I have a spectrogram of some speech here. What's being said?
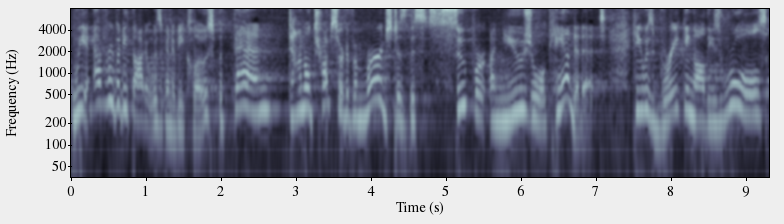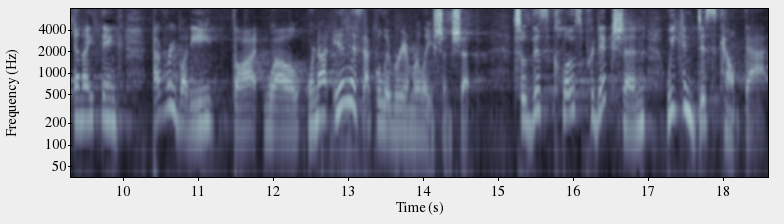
we, everybody thought it was going to be close, but then Donald Trump sort of emerged as this super unusual candidate. He was breaking all these rules, and I think everybody thought, well, we're not in this equilibrium relationship. So this close prediction, we can discount that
